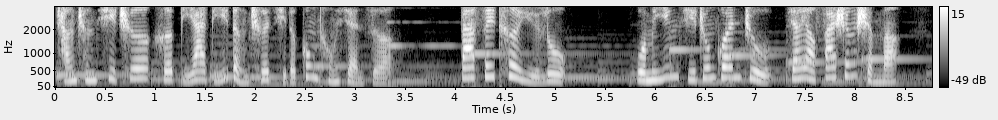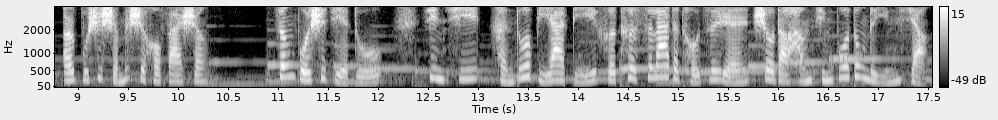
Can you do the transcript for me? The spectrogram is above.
长城汽车和比亚迪等车企的共同选择。巴菲特语录：我们应集中关注将要发生什么，而不是什么时候发生。曾博士解读：近期很多比亚迪和特斯拉的投资人受到行情波动的影响，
